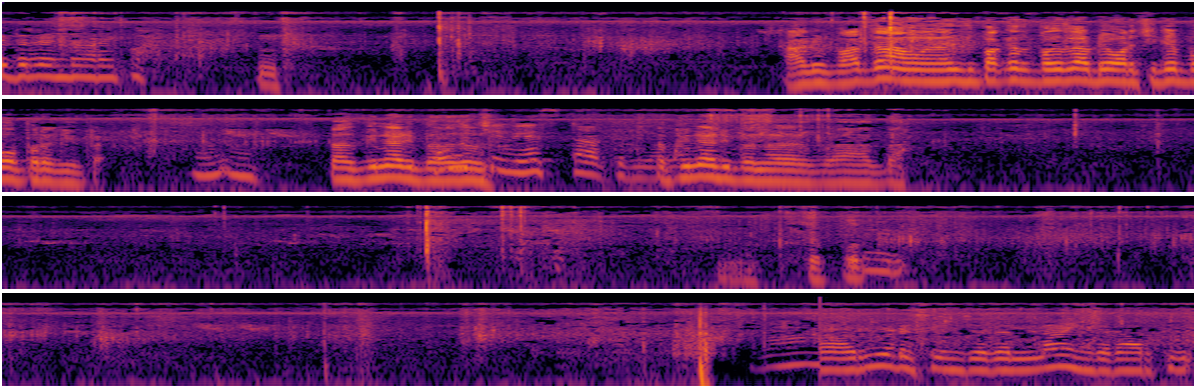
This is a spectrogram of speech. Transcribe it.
இது ரெண்டு வரைக்கும். அப்படி பார்த்தா அவங்க இது பக்கத்து பக்கத்தில் அப்படியே உடச்சிட்டே போக போகிறாங்க இப்போ. அது பின்னாடி அது பின்னாடி போதும். சரி. அறுவடை செஞ்சதெல்லாம் இங்கே தான் இருக்குது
